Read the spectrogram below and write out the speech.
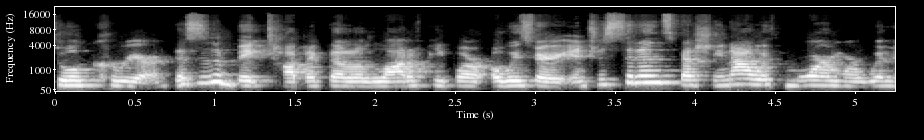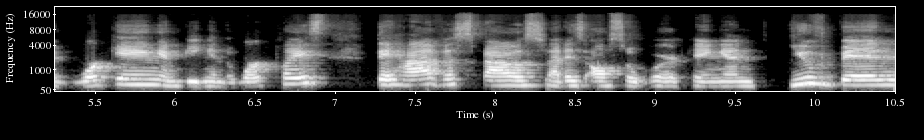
dual career. This is a big topic that a lot of people are always very interested in, especially now with more and more women working and being in the workplace. They have a spouse that is also working. And You've been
